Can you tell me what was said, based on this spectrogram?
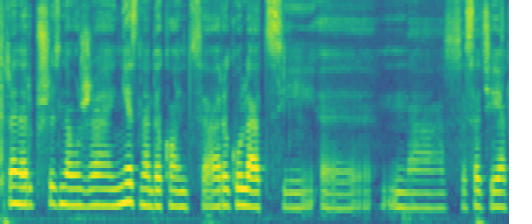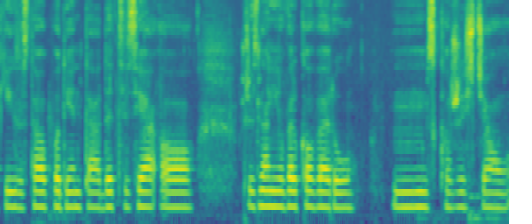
Trener przyznał, że nie zna do końca regulacji, y, na zasadzie jakich została podjęta decyzja o przyznaniu walkoveru mm, z korzyścią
